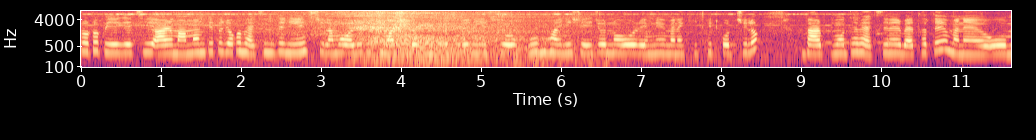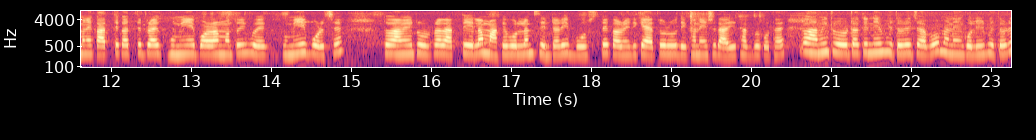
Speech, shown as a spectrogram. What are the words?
টোটো পেয়ে গেছি, আর মামামকে তো যখন ভ্যাকসিন দিতে নিয়ে এসেছিলাম, ও অলরেডি ঘুমাচ্ছিল, ঘুম থেকে তুলে নিয়ে এসেছি ওর ঘুম হয়নি, সেই জন্য ওর এমনি মানে খিটখিট করছিল। তার মধ্যে ভ্যাকসিনের ব্যথাতে মানে ও মানে কাঁদতে কাঁদতে প্রায় ঘুমিয়ে পড়ার মতোই হয়ে, ঘুমিয়েই পড়েছে। তো আমি টোটোটা রাখতে এলাম। মাকে বললাম, সেন্টারেই বসতে, কারণ এদিকে এত রোদ, এখানে এসে দাঁড়িয়ে থাকবে কোথায়? তো আমি টোটোটাকে নিয়ে ভেতরে যাব মানে গলির ভেতরে।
